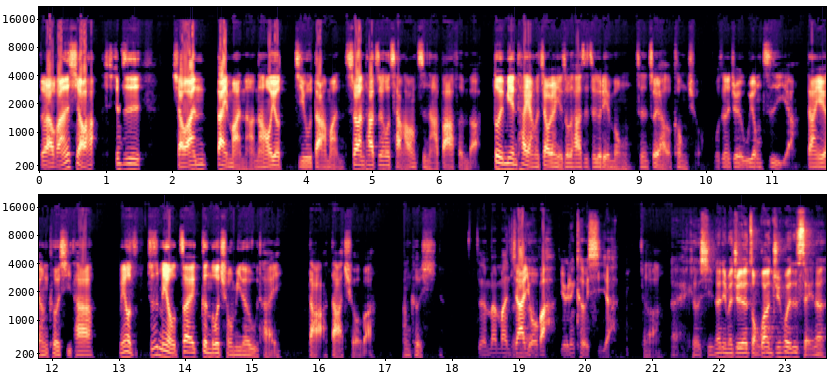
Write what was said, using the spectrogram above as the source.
对啊，反正小就是小安带满啊，然后又几乎打满，虽然他最后场好像只拿八分吧。对面太阳的教练也说他是这个联盟真的最好的控球，我真的觉得毋庸置疑啊。当然也很可惜他没有，就是没有在更多球迷的舞台打打球吧，蛮可惜的。只能慢慢加油吧，有点可惜啊。对吧？哎，可惜。那你们觉得总冠军会是谁呢？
